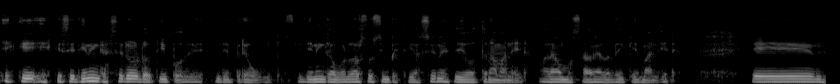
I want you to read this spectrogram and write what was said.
es que, es que se tienen que hacer otro tipo de, de preguntas y tienen que abordar sus investigaciones de otra manera. Ahora vamos a ver de qué manera. Eh,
